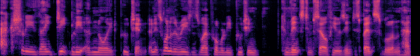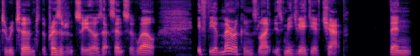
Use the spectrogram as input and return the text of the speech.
actually they deeply annoyed Putin. And it's one of the reasons why probably Putin convinced himself he was indispensable and had to return to the presidency. There was that sense of, well, if the Americans like this Medvedev chap, then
